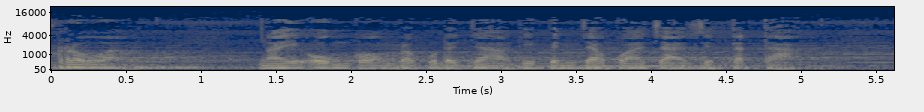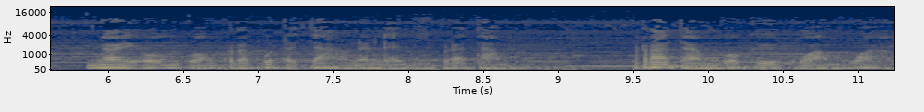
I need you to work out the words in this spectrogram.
เพราะว่าในองค์ของพระพุทธเจ้าที่เป็นเจ้าว้าจายสิทธัตถะ ในองค์ของพระพุทธเจ้านั่นแหละมีพระธรรม พระธรรมก็คือความว่าง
